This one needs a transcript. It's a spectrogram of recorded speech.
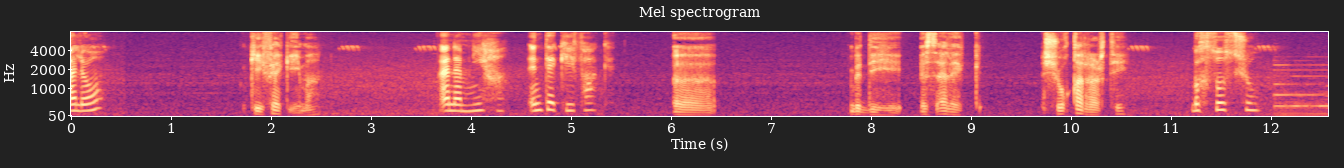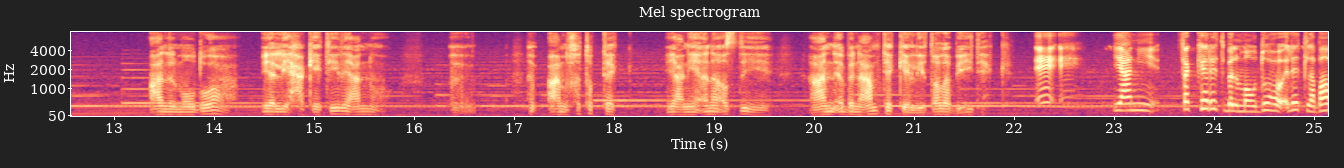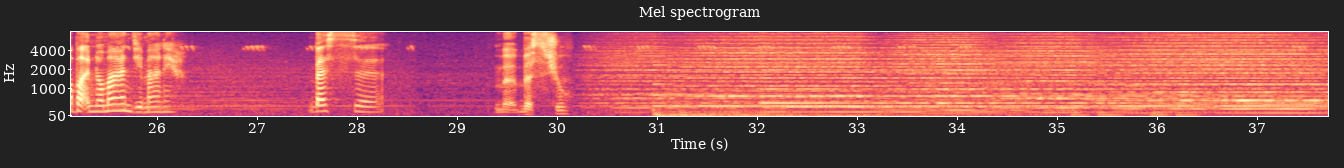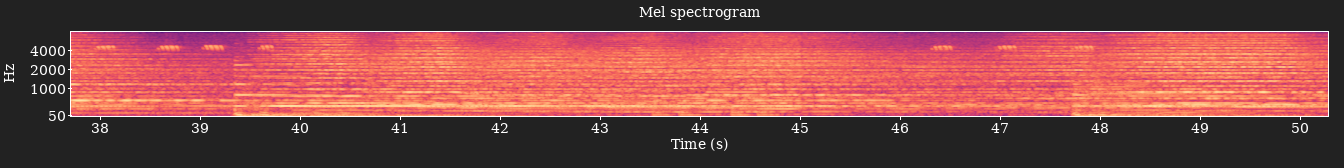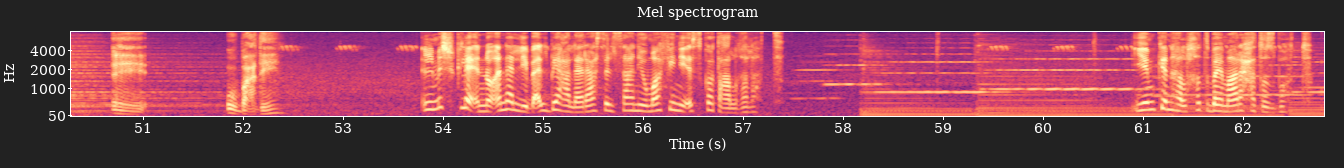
ألو؟ كيفك إيمان؟ أنا منيحة. أنت كيفك؟ أه بدي أسألك شو قررتي؟ بخصوص شو؟ عن الموضوع يلي حكيتي لي عنه. أه عن خطبتك. يعني أنا قصدي عن ابن عمتك يلي طلب إيدك. إيه إيه. يعني فكرت بالموضوع وقلت لبابا إنه ما عندي مانع. بس بس شو؟ إيه وبعدين؟ المشكلة إنه أنا اللي بقلبي على راس لساني وما فيني أسكت على الغلط يمكن هالخطبة ما رح تزبط.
